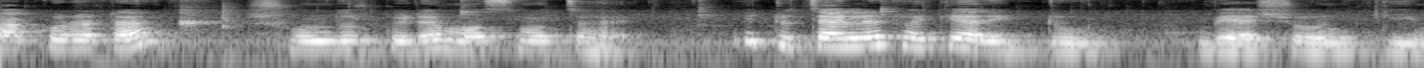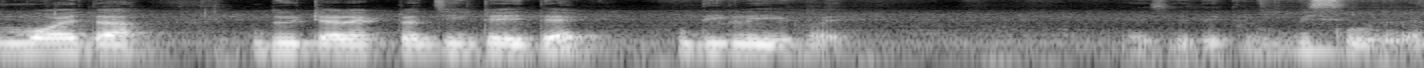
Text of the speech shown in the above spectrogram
পাকোড়াটা সুন্দর করে মচমচা হয়। একটু চাইলে থাকে আর একটু বেসন কি ময়দা দুইটার একটা যেটাই দেয়, দিলেই হয়। এই যে দেখুন বিসমিল্লা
